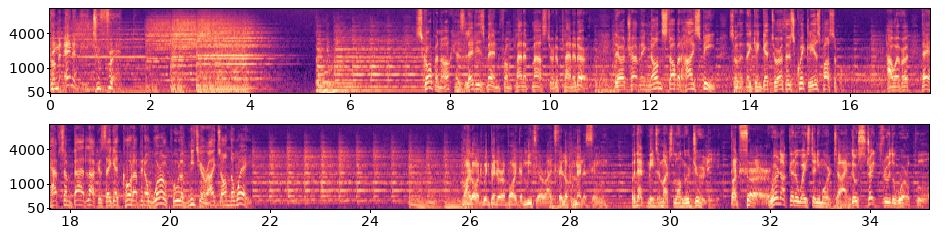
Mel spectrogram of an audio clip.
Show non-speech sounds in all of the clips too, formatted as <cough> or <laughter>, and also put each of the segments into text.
From enemy to friend. Scorponok has led his men from Planet Master to Planet Earth. They are traveling non-stop at high speed so that they can get to Earth as quickly as possible. However, they have some bad luck as they get caught up in a whirlpool of meteorites on the way. My lord, we'd better avoid the meteorites. They look menacing. But that means a much longer journey. But, sir... We're not gonna waste any more time. Go straight through the whirlpool.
